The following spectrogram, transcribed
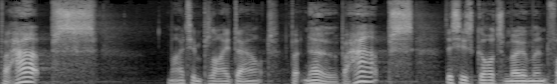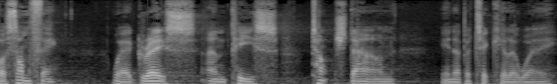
Perhaps might imply doubt, but no, perhaps this is God's moment for something where grace and peace touch down in a particular way.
